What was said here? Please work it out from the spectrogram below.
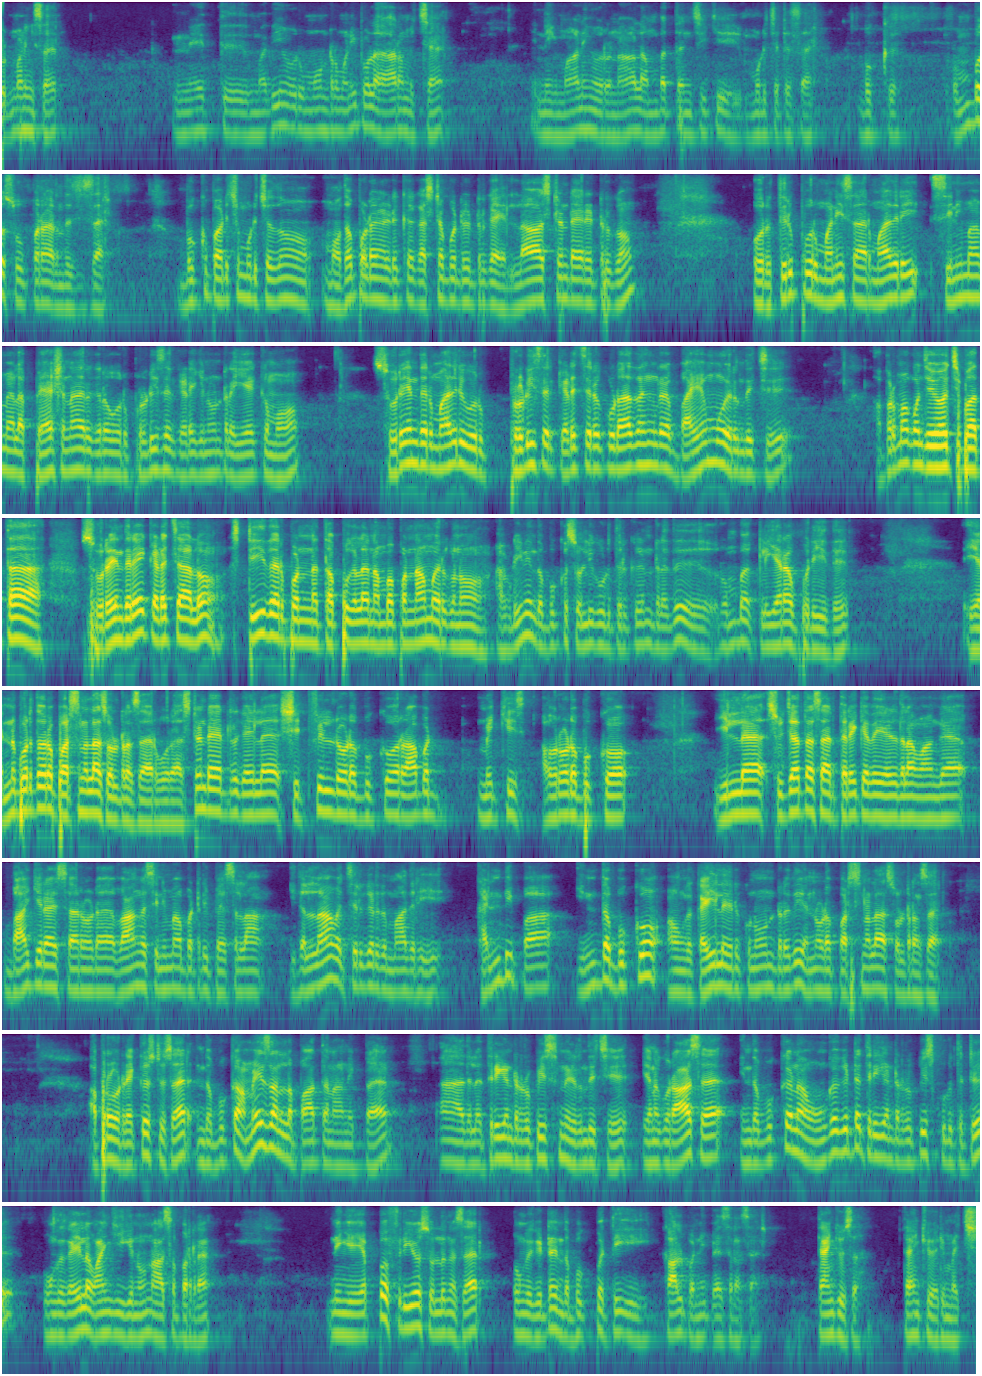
Good morning sir நேற்று மதியம் ஒரு மூன்றரை மணி போல் ஆரம்பித்தேன் இன்றைக்கி மார்னிங் ஒரு நாலு ஐம்பத்தஞ்சிக்கு முடிச்சிட்டேன் சார் புக்கு ரொம்ப சூப்பராக இருந்துச்சு சார் புக்கு படித்து முடித்ததும் மொத படம் எடுக்க கஷ்டப்பட்டுக்கிட்டு இருக்க எல்லா அசிஸ்டன்ட் டைரக்டருக்கும் ஒரு திருப்பூர் மணி சார் மாதிரி சினிமா மேலே பேஷனாக இருக்கிற ஒரு ப்ரொடியூசர் கிடைக்கணுன்ற ஏக்கமும் சுரேந்தர் மாதிரி ஒரு ப்ரொடியூசர் கிடைச்சிடக்கூடாதுங்கிற பயமும் இருந்துச்சு. அப்புறமா கொஞ்சம் யோசித்து பார்த்தா சுரேந்தரே கிடைச்சாலும் ஸ்ரீதர் பண்ண தப்புகளை நம்ம பண்ணாமல் இருக்கணும் அப்படின்னு இந்த புக்கு சொல்லி கொடுத்துருக்குன்றது ரொம்ப கிளியராக புரியுது. என்னை பொறுத்தவரை பர்சனலாக சொல்கிறேன் சார். ஒரு அசிஸ்டன்ட் டைரக்டர் கையில் ஷிட்ஃபீல்டோட புக்கோ ராபர்ட் மெக்கிஸ் அவரோட புக்கோ இல்லை சுஜாதா சார் திரைக்கதை எழுதலாம் வாங்க பாக்யராஜ் சாரோட வாங்க சினிமா பற்றி பேசலாம் இதெல்லாம் வச்சுருக்கிறது மாதிரி கண்டிப்பாக இந்த புக்கும் அவங்க கையில் இருக்கணுன்றது என்னோட பர்சனலாக சொல்கிறேன் சார் அப்புறம் ஒரு ரெக்வெஸ்ட்டு சார் இந்த புக்கு அமேசானில் பார்த்தேன் நான் இப்போ. அதில் த்ரீ ஹண்ட்ரட் ருபீஸ்னு இருந்துச்சு. எனக்கு ஒரு ஆசை. இந்த புக்கை நான் உங்ககிட்ட த்ரீ ஹண்ட்ரட் ருபீஸ் கொடுத்துட்டு உங்கள் கையில் வாங்கிக்கணும்னு ஆசைப்பட்றேன். நீங்கள் எப்போ ஃப்ரீயோ சொல்லுங்கள் சார் உங்ககிட்ட இந்த புக் பற்றி கால் பண்ணி பேசுகிறேன் sir thank you sir thank you very much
